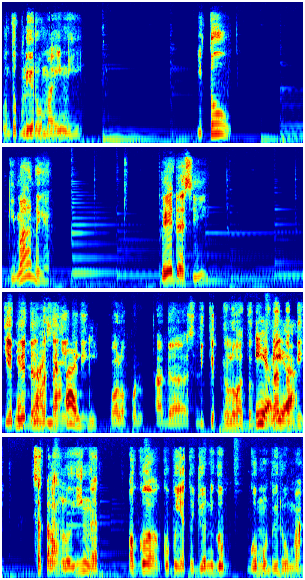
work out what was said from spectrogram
untuk beli rumah ini itu gimana ya? Beda sih ya Ya, beda nanya rasanya. Jadi lagi. walaupun ada sedikit ngeluh atau Iya, gimana iya. tapi setelah lo inget oh gue gue punya tujuan nih gue gue mau beli rumah.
